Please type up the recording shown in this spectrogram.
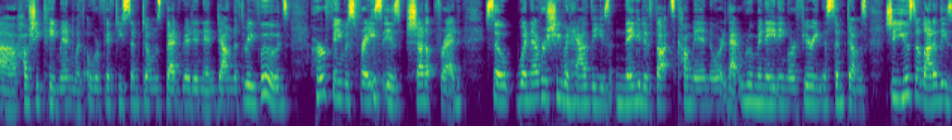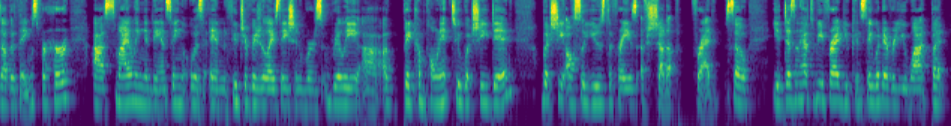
uh, how she came in with over 50 symptoms, bedridden, and down to three foods. Her famous phrase is, shut up, Fred. So whenever she would have these negative thoughts come in or that ruminating or fearing the symptoms, she used a lot of these other things. For her, uh, smiling and dancing was and future visualization was really uh, a big component to what she did. But she also used the phrase of shut up, Fred. So it doesn't have to be Fred. You can say whatever you want, but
